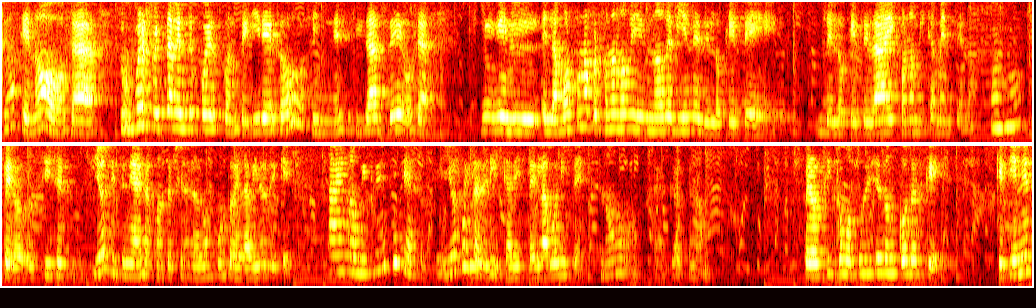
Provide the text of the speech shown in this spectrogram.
Claro que no, o sea, tú perfectamente puedes conseguir eso sin necesidad de, o sea, el, amor por una persona no, no deviene de lo que te de lo que te da económicamente, ¿no? Pero sí se, yo sí tenía esa concepción en algún punto de la vida de que, ay no, mi príncipe es así, yo soy la delicadita y la bonita. No, claro que no. Pero sí, como tú dices, son cosas que, que tienes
